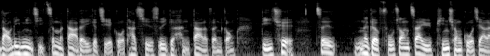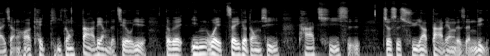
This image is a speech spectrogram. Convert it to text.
劳力密集这么大的一个结果，它其实是一个很大的分工。的确，这那个服装在于贫穷国家来讲的话，可以提供大量的就业，对不对？因为这个东西它其实就是需要大量的人力。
